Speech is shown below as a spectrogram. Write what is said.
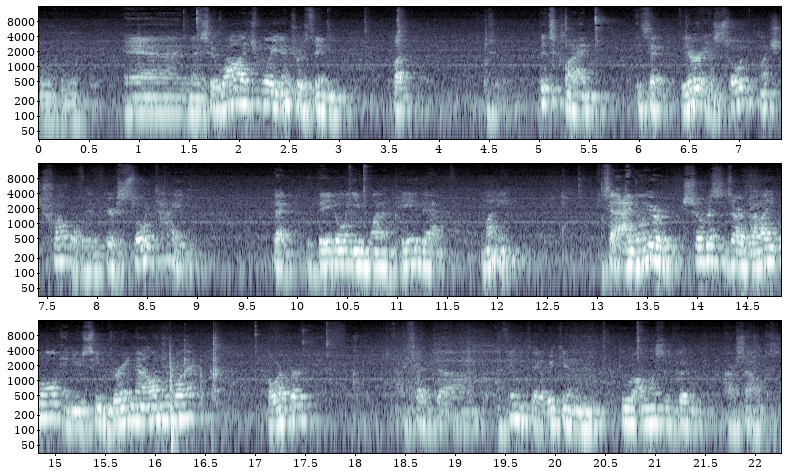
Mm-hmm. And they said, well, that's really interesting, but this client is that they're in so much trouble, they're so tight that they don't even want to pay that money. He said, I know your services are valuable and you seem very knowledgeable. However, I said, uh, I think that we can do almost as good ourselves.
